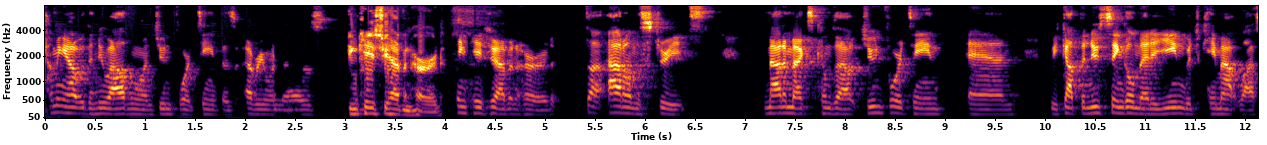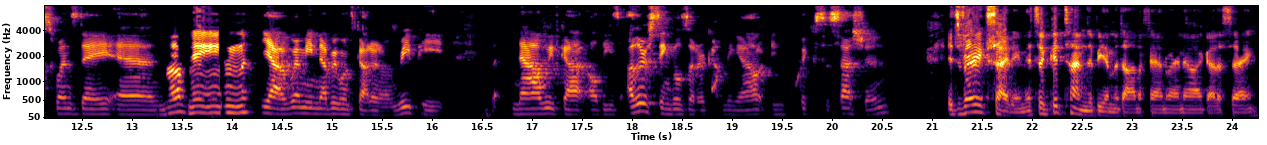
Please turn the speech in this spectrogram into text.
coming out with a new album on June 14th, as everyone knows. In case you haven't heard, In case you haven't heard, it's uh, out on the streets. Madame X comes out June 14th, and we got the new single Medellin, which came out last Wednesday. And loving. yeah, I mean, everyone's got it on repeat. But now we've got all these other singles that are coming out in quick succession. It's very exciting. It's a good time to be a Madonna fan right now, I gotta say.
